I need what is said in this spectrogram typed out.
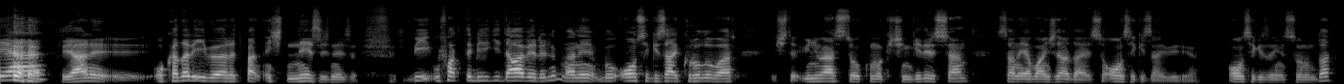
ya. yani e, o kadar iyi bir öğretmen. İşte neyse neyse. Bir ufak da bilgi daha verelim. Hani bu 18 ay kuralı var. İşte üniversite okumak için gelirsen sana yabancılar dairesi 18 ay veriyor. 18 ayın sonunda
